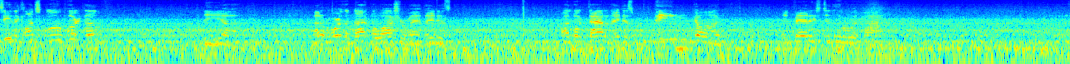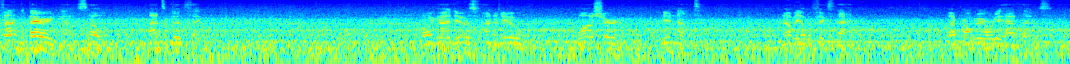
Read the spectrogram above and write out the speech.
See the clutch blow apart though? The, uh, I don't know where the nut and the washer went. They just, I looked down and they just ping gone. It vanished into the wood pile. I found the bearing though, so that's a good thing. All I gotta do is find a new washer, new nut, and I'll be able to fix that. I probably already have those.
